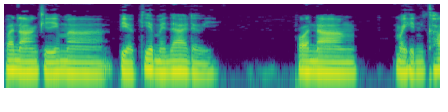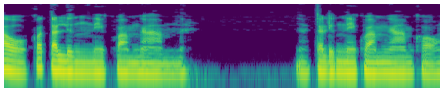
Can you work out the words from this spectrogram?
พระนางเขมาเปรียบเทียบไม่ได้เลย พอนาง มาเห็นเข้าก็ตะลึงในความงามนะนะตะลึงในความงามของ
